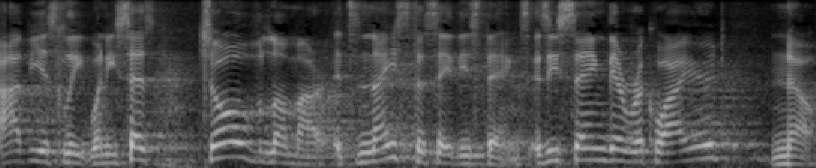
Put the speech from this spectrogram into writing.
obviously, when he says Tov Lomar, it's nice to say these things. Is he saying they're required? No.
